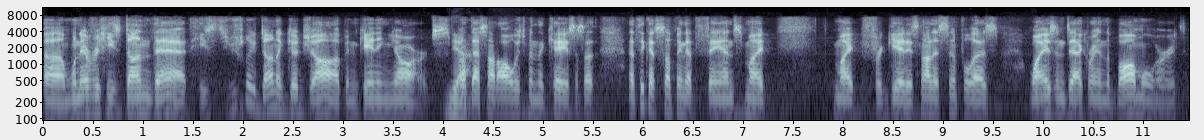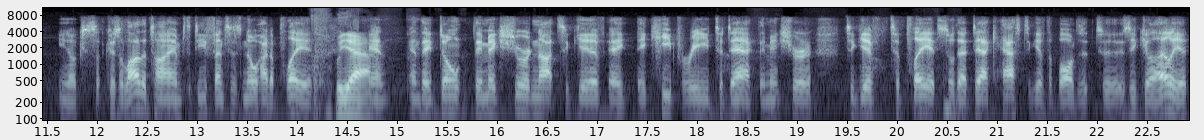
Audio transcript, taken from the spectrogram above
Um, whenever he's done that, he's usually done a good job in gaining yards. Yeah. But that's not always been the case. So I think that's something that fans might might forget. It's not as simple as why isn't Dak running the ball more? It's, you know, because a lot of the times the defenses know how to play it, Well, yeah, and and they don't. They make sure not to give a, a keep read to Dak. They make sure to give to play it so that Dak has to give the ball to, to Ezekiel Elliott,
